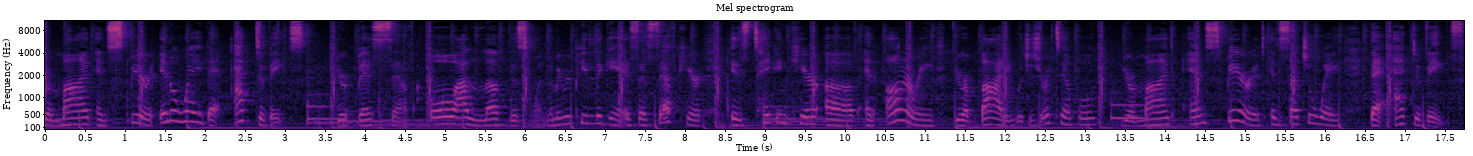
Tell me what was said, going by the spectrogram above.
your mind and spirit in a way that activates your best self. Oh, I love this one. Let me repeat it again. It says self care is taking care of and honoring your body, which is your temple, your mind, and spirit in such a way that activates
